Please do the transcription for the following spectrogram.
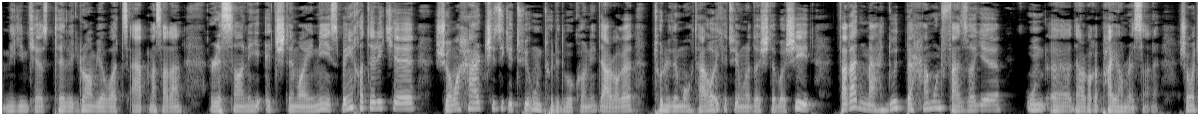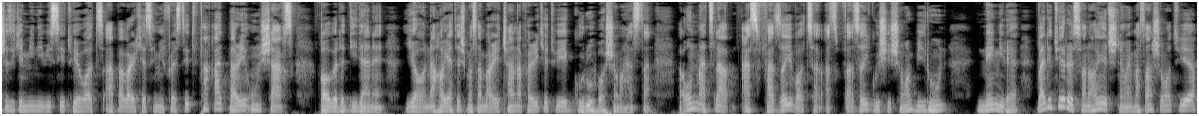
میگیم که تلگرام یا واتس اپ مثلا رسانه اجتماعی نیست به این خاطری که شما هر چیزی که توی اون تولید بکنید در واقع تولید محتوایی که توی اون داشته باشید فقط محدود به همون فضای اون در واقع پیام رسانه. شما چیزی که می نویسید توی واتس اپ و برای کسی میفرستید فقط برای اون شخص قابل دیدنه یا نهایتش مثلا برای چند نفری که توی گروه با شما هستن. و اون مطلب از فضای واتس اپ از فضای گوشی شما بیرون نمیره. ولی توی رسانه های اجتماعی مثلا شما توی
